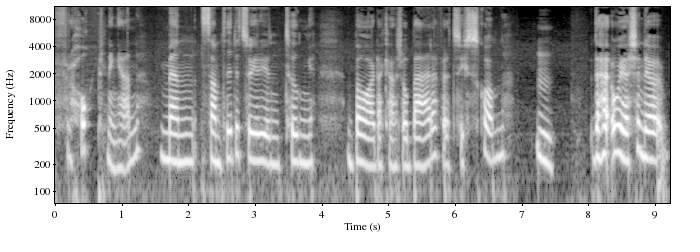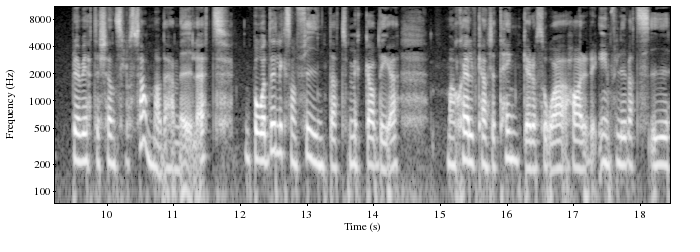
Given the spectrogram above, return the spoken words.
förhoppningen. Men samtidigt så är det ju en tung börda kanske att bära för ett syskon. Mm. Det här, och jag kände jag blev jättekänslosam av det här mejlet både liksom fint att mycket av det man själv kanske tänker och så har införlivats i,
